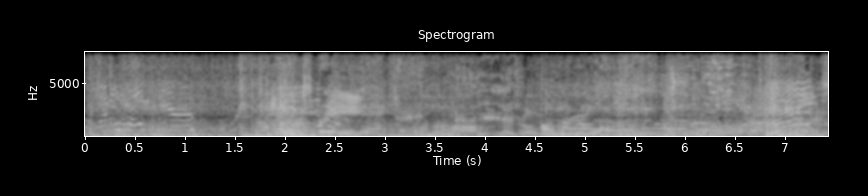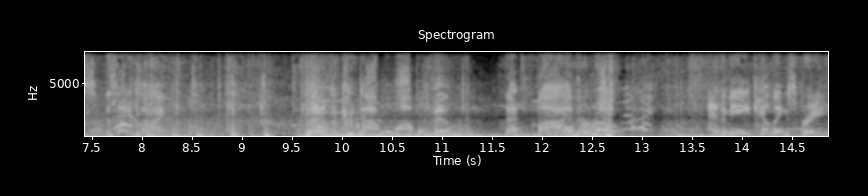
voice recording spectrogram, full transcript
A little help here. Killing spree. On my way. Two kills at the same time. That's a Kudapple Wobble build. That's five in a row. Enemy killing spree.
